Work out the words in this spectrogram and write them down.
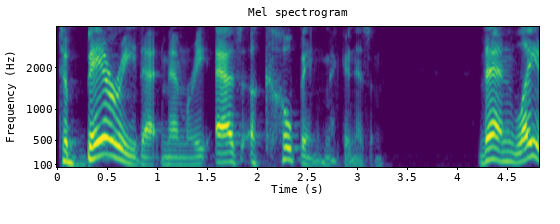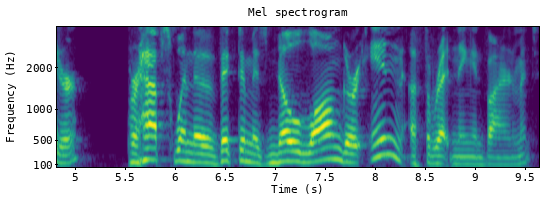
to bury that memory as a coping mechanism. Then, later, Perhaps when the victim is no longer in a threatening environment,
